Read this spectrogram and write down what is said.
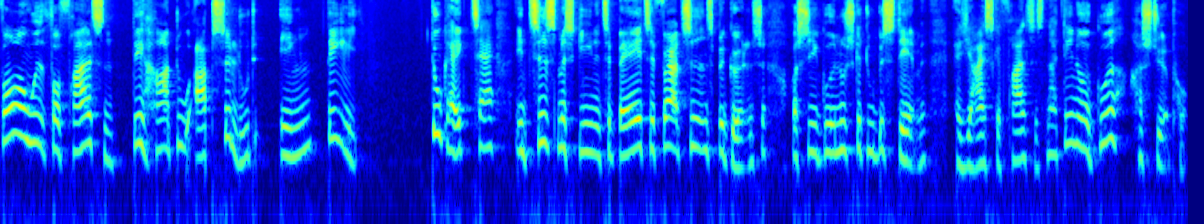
forud for frelsen, det har du absolut ingen del i. Du kan ikke tage en tidsmaskine tilbage til før tidens begyndelse og sige, Gud, nu skal du bestemme, at jeg skal frelses. Nej, det er noget, Gud har styr på.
